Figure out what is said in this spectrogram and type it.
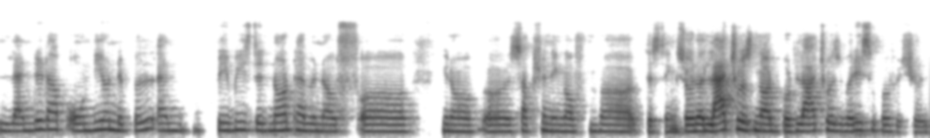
landed up only on nipple and babies did not have enough uh, you know uh, suctioning of uh, this thing. So the latch was not good. Latch was very superficial.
